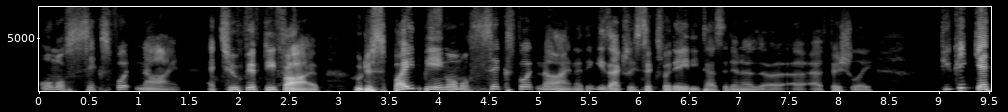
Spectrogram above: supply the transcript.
almost six foot nine, at two fifty five, who despite being almost six foot nine, I think he's actually six foot eight. He tested in as uh, officially if you could get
